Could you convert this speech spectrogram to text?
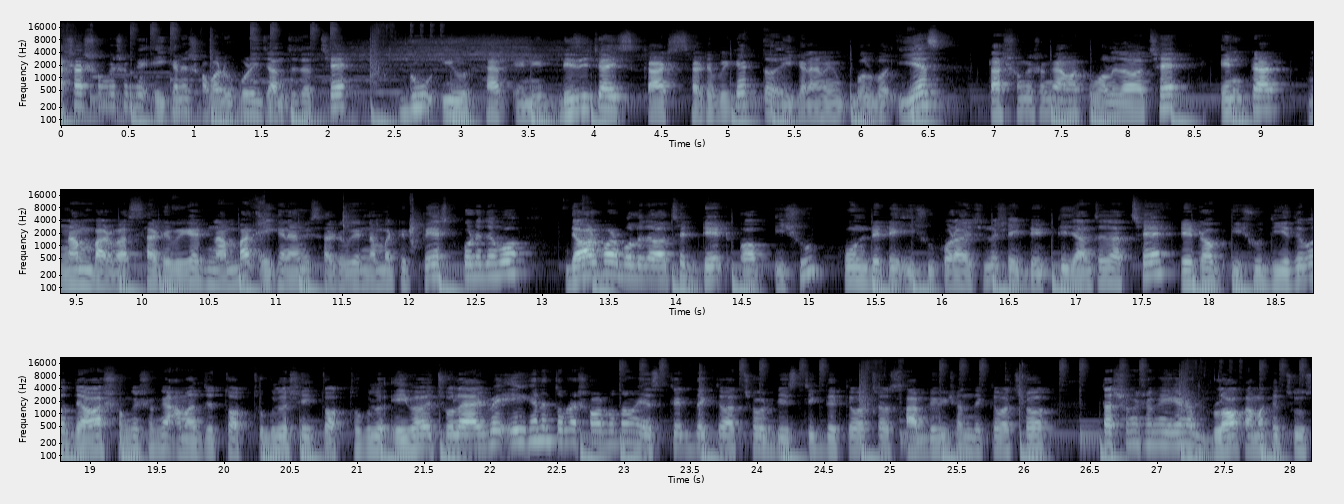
আসার সঙ্গে সঙ্গে এইখানে সবার উপরেই জানতে চাচ্ছে do you have any digitise caste certificate তো এইখানে আমি বলব ইয়েস তার সঙ্গে সঙ্গে আমাকে বলে দেওয়া হচ্ছে এন্টার নাম্বার বা সার্টিফিকেট নাম্বার এইখানে আমি সার্টিফিকেট নাম্বারটি পেস্ট করে দেবো। দেওয়ার পর বলে দেওয়া হচ্ছে ডেট অফ ইস্যু কোন ডেটে ইস্যু করা হয়েছিল সেই ডেটটি জানতে যাচ্ছে ডেট অফ ইস্যু দিয়ে দেবো, দেওয়ার সঙ্গে সঙ্গে আমার যে তথ্যগুলো, সেই তথ্যগুলো এইভাবে চলে আসবে। এইখানে তোমরা সর্বপ্রথম স্টেট দেখতে পাচ্ছ ডিস্ট্রিক্ট দেখতে পাচ্ছ সাব ডিভিশন দেখতে পাচ্ছ। তার সঙ্গে সঙ্গে এখানে ব্লক আমাকে চুজ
